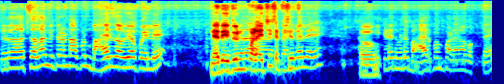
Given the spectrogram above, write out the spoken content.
तर चला मित्रांनो आपण बाहेर जाऊया पहिले. नाही तर इथून पळायची शक्यता आहे. आणि हो. खेकडे थोडे बाहेर पण पडायला बघताय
